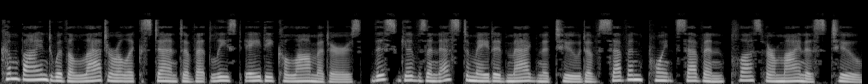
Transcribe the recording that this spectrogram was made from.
Combined with a lateral extent of at least 80 km, this gives an estimated magnitude of 7.7 plus or minus 2.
